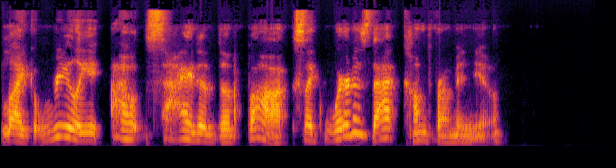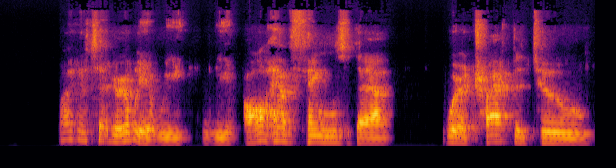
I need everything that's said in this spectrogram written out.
like really outside of the box. Like, where does that come from in you? like I said earlier, we we all have things that we're attracted to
